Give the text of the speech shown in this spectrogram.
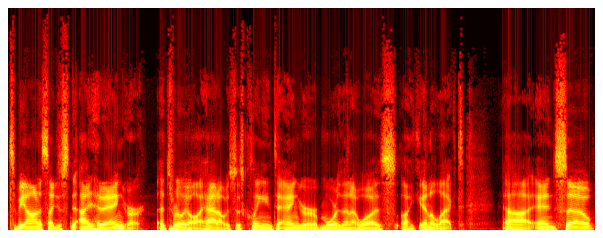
to be honest, I just I had anger. That's really all I had. I was just clinging to anger more than I was like intellect, uh, and so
